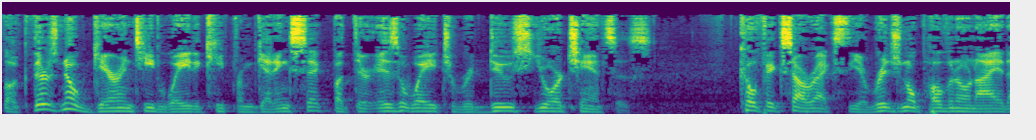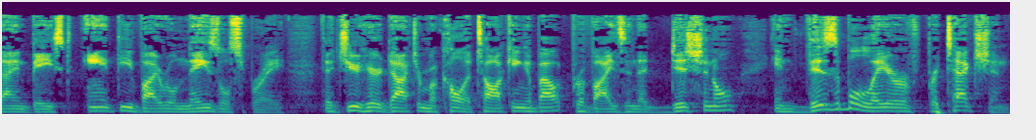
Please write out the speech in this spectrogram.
Look, there's no guaranteed way to keep from getting sick, but there is a way to reduce your chances. Cofix RX, the original povidone iodine based antiviral nasal spray that you hear Dr. McCullough talking about, provides an additional invisible layer of protection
